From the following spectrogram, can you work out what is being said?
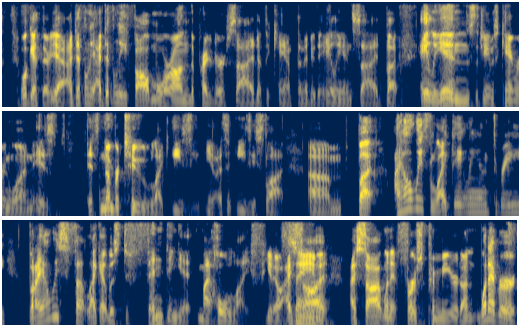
we'll get there. Yeah, I definitely I definitely fall more on the Predator side of the camp than I do the Alien side. But Aliens, the James Cameron one, is it's number two, like easy. You know, it's an easy slot. Um, but I always liked Alien Three, but I always felt like I was defending it my whole life. You know, I saw it. I saw it when it first premiered on whatever.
